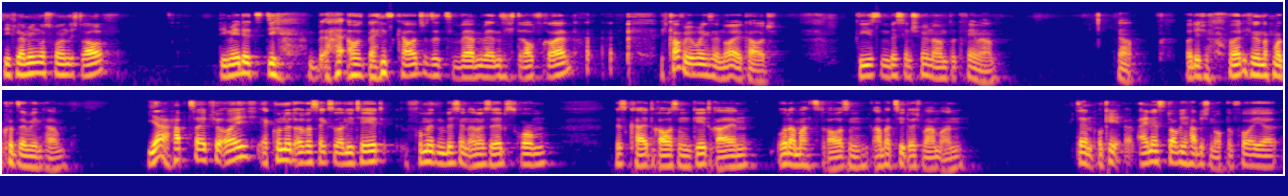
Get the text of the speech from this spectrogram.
Die Flamingos freuen sich drauf. Die Mädels, die auf Bens Couch sitzen werden, werden sich drauf freuen. Ich kaufe mir übrigens eine neue Couch. Die ist ein bisschen schöner und bequemer. Ja, wollte ich, wollte ich nur noch mal kurz erwähnt haben. Ja, habt Zeit für euch, erkundet eure Sexualität, fummelt ein bisschen an euch selbst rum. Ist kalt draußen, geht rein oder macht's draußen, aber zieht euch warm an. Denn, okay, eine Story habe ich noch, bevor ihr,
